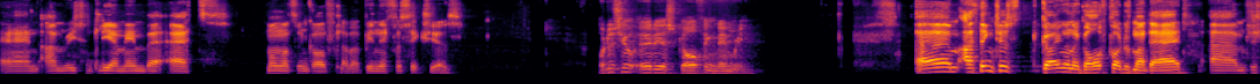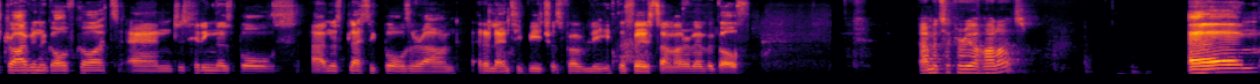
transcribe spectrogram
and I'm recently a member at Milnerton Golf Club. I've been there for six years. What is your earliest golfing memory? Um, I think just going on the golf cart with my dad, um, just driving the golf cart and just hitting those balls, um, those plastic balls around at Atlantic Beach was probably the first time I remember golf. Amateur career highlights? Um,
